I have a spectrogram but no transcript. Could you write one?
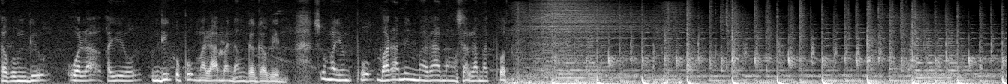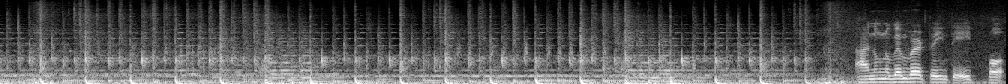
Na kung di, wala kayo, hindi ko po malaman ang gagawin. So ngayon po, maraming maraming salamat po. Ah, nung November 28 po,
